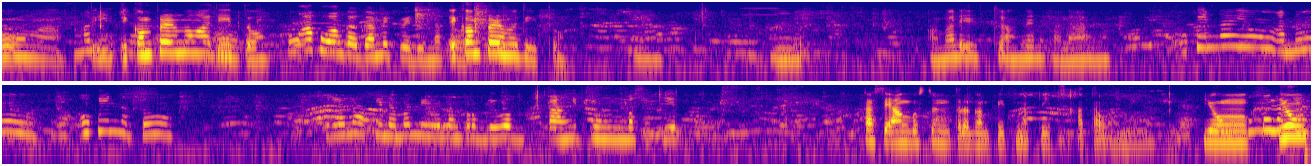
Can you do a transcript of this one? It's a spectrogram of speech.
Oo nga. Maliit siya. I-compare mo nga dito. Kung ako ang gagamit, pwede na to. I-compare mo dito. Hmm. Mm. Oh, maliit lang din pala. No? Okay na yung ano, okay na to. Sa lalaki naman may walang problema. Pangit yung masikip. Kasi ang gusto niya talagang fit na fit sa katawan niya. Yung, yung,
